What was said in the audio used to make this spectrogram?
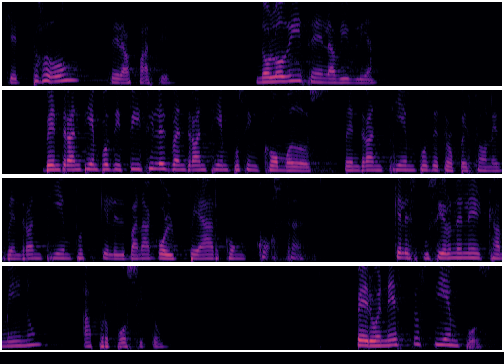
que todo será fácil. No lo dice en la Biblia. Vendrán tiempos difíciles, vendrán tiempos incómodos, vendrán tiempos de tropezones, vendrán tiempos que les van a golpear con cosas que les pusieron en el camino a propósito. Pero en estos tiempos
